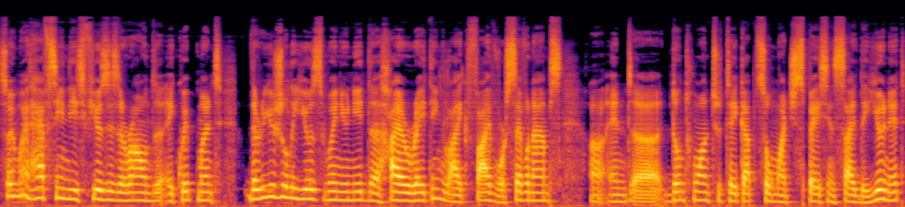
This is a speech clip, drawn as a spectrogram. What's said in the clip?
So you might have seen these fuses around equipment. They're usually used when you need a higher rating like 5 or 7 amps uh, and uh, don't want to take up so much space inside the unit,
